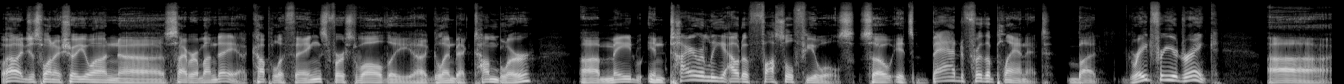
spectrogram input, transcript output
Well, I just want to show you on uh, Cyber Monday a couple of things. First of all, the uh, Glenn Beck tumbler uh, made entirely out of fossil fuels. So it's bad for the planet, but great for your drink. Uh,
